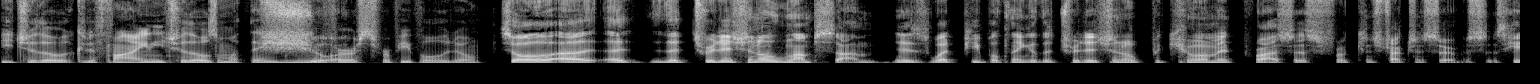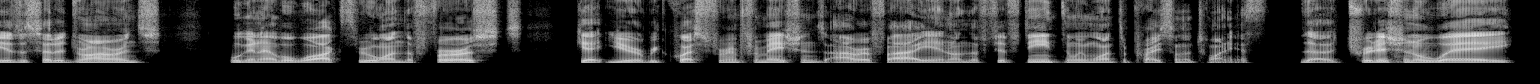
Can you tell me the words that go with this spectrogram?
each of those could define each of those and what they sure. mean first for people who don't? So, uh, uh, the traditional lump sum is what people think of the traditional procurement process for construction services. Here's a set of drawings. We're going to have a walkthrough on the first, get your request for information's RFI in on the 15th, and we want the price on the 20th. The traditional way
